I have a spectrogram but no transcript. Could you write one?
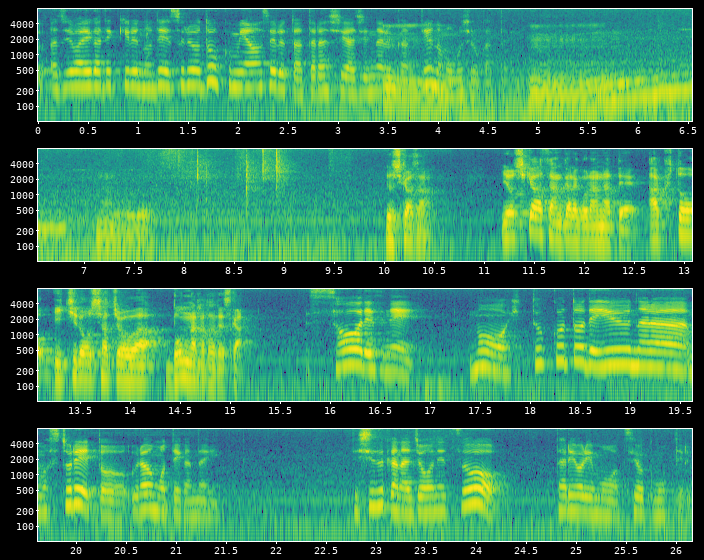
う味わいができるのでそれをどう組み合わせると新しい味になるかっていうのも面白かったり。えうん。なるほど。吉川さん吉川さんからご覧になって肥土伊知郎社長はどんな方ですか？そうですね。もう一言で言うならもうストレート裏表がない。で静かな情熱を誰よりも強く持ってる。っ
